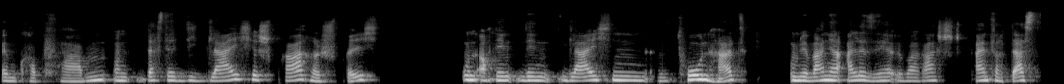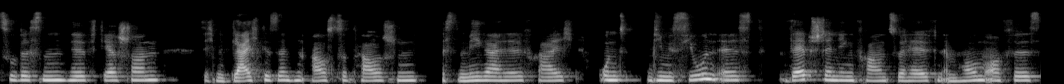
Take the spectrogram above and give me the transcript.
im Kopf haben und dass er die gleiche Sprache spricht und auch den, den gleichen Ton hat. Und wir waren ja alle sehr überrascht. Einfach das zu wissen, hilft ja schon. Sich mit Gleichgesinnten auszutauschen, ist mega hilfreich. Und die Mission ist, selbstständigen Frauen zu helfen, im Homeoffice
